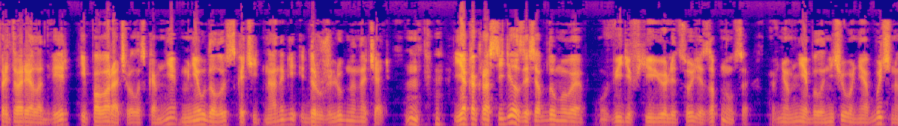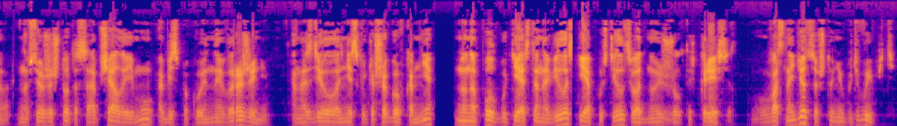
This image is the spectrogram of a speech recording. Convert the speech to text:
притворяла дверь и поворачивалась ко мне, мне удалось вскочить на ноги и дружелюбно начать. «Хм, я как раз сидел здесь, обдумывая... Увидев ее лицо, я запнулся. В нем не было ничего необычного, но все же что-то сообщало ему обеспокоенное выражение. Она сделала несколько шагов ко мне, но на полпути остановилась и опустилась в одно из желтых кресел. «У вас найдется что-нибудь выпить?»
